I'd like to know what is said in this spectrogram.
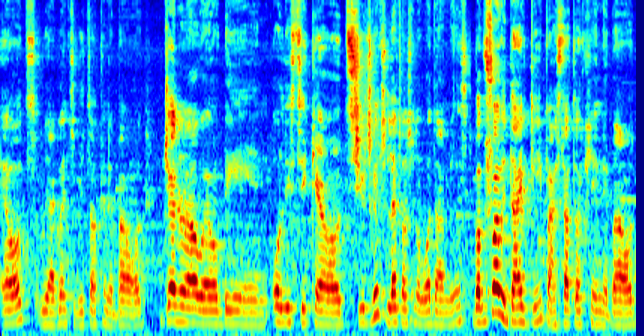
health. We are going to be talking about general well-being, holistic health. She's going to let us know what that means. But before we dive deep and start talking about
